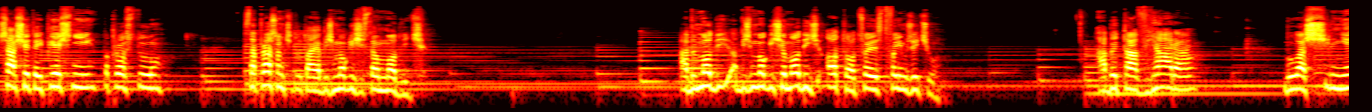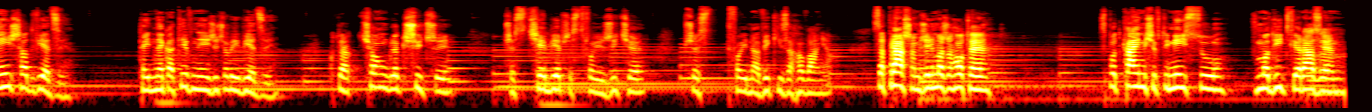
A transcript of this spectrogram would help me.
w czasie tej pieśni, po prostu zapraszam Cię tutaj, abyśmy mogli się z Tobą modlić. Aby modli, abyśmy mogli się modlić o to, co jest w Twoim życiu. Aby ta wiara była silniejsza od wiedzy, tej negatywnej życiowej wiedzy, która ciągle krzyczy przez Ciebie, przez Twoje życie, przez Twoje nawyki, zachowania. Zapraszam, jeżeli masz ochotę, spotkajmy się w tym miejscu w modlitwie razem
